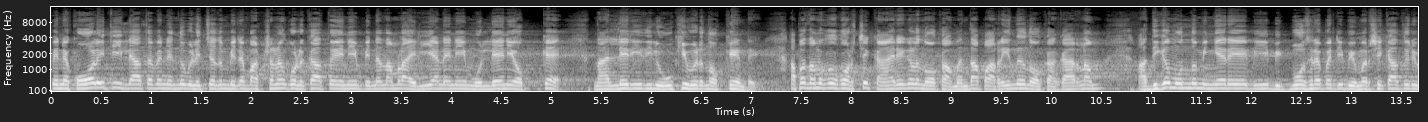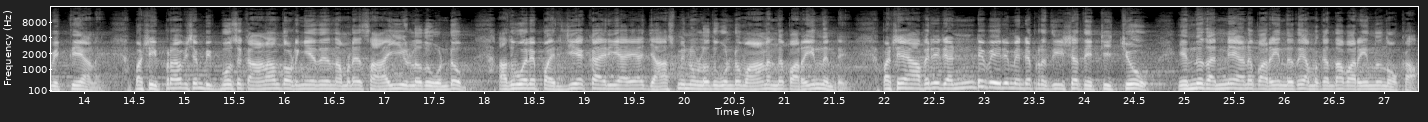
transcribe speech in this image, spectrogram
പിന്നെ ക്വാളിറ്റി ഇല്ലാത്തവൻ എന്ന് വിളിച്ചതും പിന്നെ ഭക്ഷണം കൊടുക്കാത്തതിനെയും പിന്നെ നമ്മൾ അരിയണനെയും മുല്ലേനെയും ഒക്കെ നല്ല രീതിയിൽ ഊക്കി വിടുന്നൊക്കെ ഉണ്ട് അപ്പോൾ നമുക്ക് കുറച്ച് കാര്യങ്ങൾ നോക്കാം. എന്താ പറയുന്നത് നോക്കാം. കാരണം അധികമൊന്നും ഇങ്ങനെ ഈ ബിഗ് ബോസിനെ പറ്റി വിമർശിക്കാത്തൊരു വ്യക്തിയാണ്. പക്ഷേ ഇപ്രാവശ്യം ബിഗ് ബോസ് കാണാൻ തുടങ്ങിയത് നമ്മുടെ സായി ഉള്ളതുകൊണ്ടും അതുപോലെ പരിചയക്കാരിയായ ജാസ്മിൻ ഉള്ളതുകൊണ്ടുമാണെന്ന് പറയുന്നുണ്ട്. പക്ഷേ അവർ രണ്ടുപേരും എന്റെ പ്രതീക്ഷ തെറ്റിച്ചു എന്ന് തന്നെയാണ് പറയുന്നത്. നമുക്ക് എന്താ പറയുന്നത് നോക്കാം.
